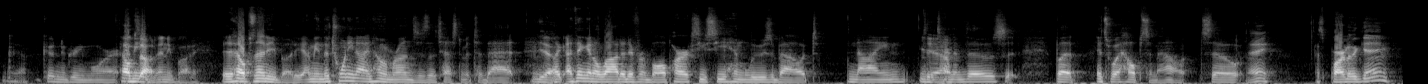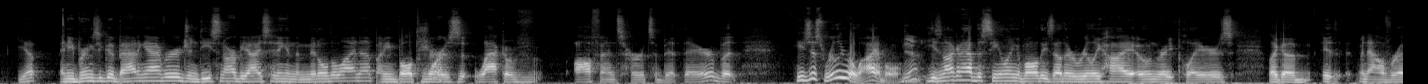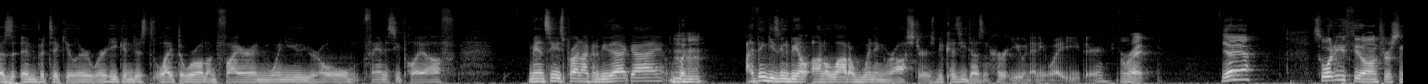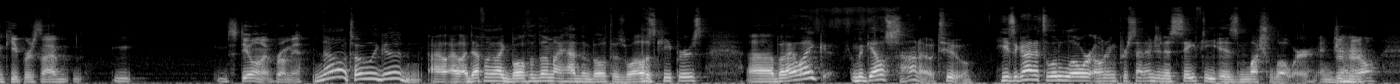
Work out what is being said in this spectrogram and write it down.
Yeah, couldn't agree more. Helps I mean, out anybody. It helps anybody. I mean, the 29 home runs is a testament to that. Yeah. Like I think in a lot of different ballparks, you see him lose about nine to yeah. ten of those, but it's what helps him out. So hey, that's part of the game. Yep, and he brings a good batting average and decent RBIs hitting in the middle of the lineup. I mean, Baltimore's sure. lack of offense hurts a bit there, but he's just really reliable. Yeah. He's not going to have the ceiling of all these other really high own rate players like a an Alvarez in particular, where he can just light the world on fire and win you your whole fantasy playoff. Mancini's probably not going to be that guy, but mm-hmm. I think he's going to be on a lot of winning rosters because he doesn't hurt you in any way either. Right. Yeah, yeah. So what are you feeling for some keepers? I'm stealing it from you. No, totally good. I, I definitely like both of them. I had them both as well as keepers, uh, but I like Miguel Sano too. He's a guy that's a little lower owning percentage, and his safety is much lower in general. Mm-hmm.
